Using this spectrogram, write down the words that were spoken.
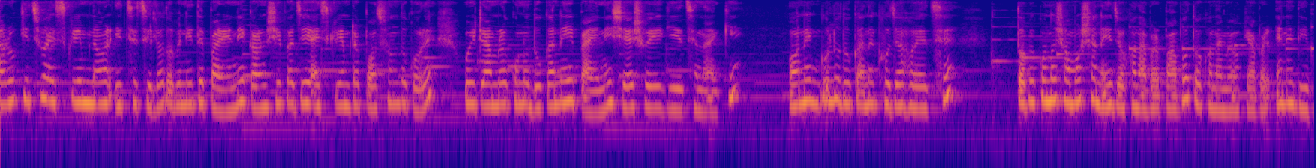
আরও কিছু আইসক্রিম নেওয়ার ইচ্ছে ছিল, তবে নিতে পারিনি, কারণ শিফা যে আইসক্রিমটা পছন্দ করে, ওইটা আমরা কোনো দোকানেই পাইনি, শেষ হয়ে গিয়েছে নাকি। অনেকগুলো দোকানে খোঁজা হয়েছে, তবে কোনো সমস্যা নেই, যখন আবার পাবো তখন আমি ওকে আবার এনে দিব।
